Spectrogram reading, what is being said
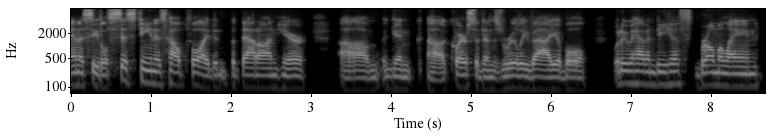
N-acetylcysteine is helpful. I didn't put that on here. Um, again, uh, quercetin is really valuable. What do we have in D-Hist? Bromelain,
